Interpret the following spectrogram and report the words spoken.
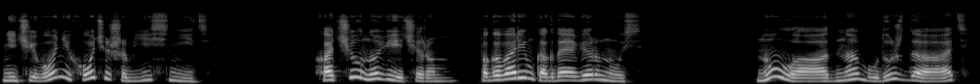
Ничего не хочешь объяснить?» «Хочу, но вечером. Поговорим, когда я вернусь». «Ну ладно, буду ждать»,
